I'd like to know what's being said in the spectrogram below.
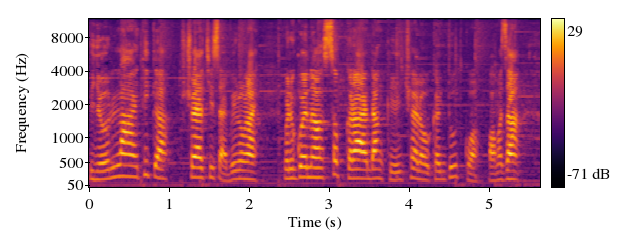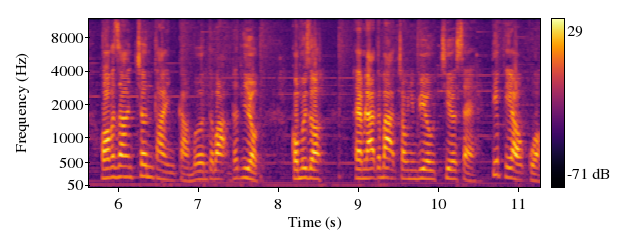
thì nhớ like, thích, uh, share, chia sẻ video này và đừng quên uh, subscribe, đăng ký channel kênh tút của Hoàng Văn Giang. Hoàng Văn Giang chân thành cảm ơn các bạn rất nhiều. Còn bây giờ, hẹn lại các bạn trong những video chia sẻ tiếp theo của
